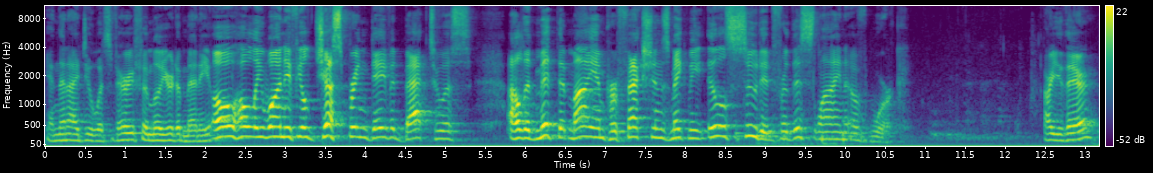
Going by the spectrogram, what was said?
And then I do what's very familiar to many. Oh, Holy One, if you'll just bring David back to us, I'll admit that my imperfections make me ill suited for this line of work. Are you there?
